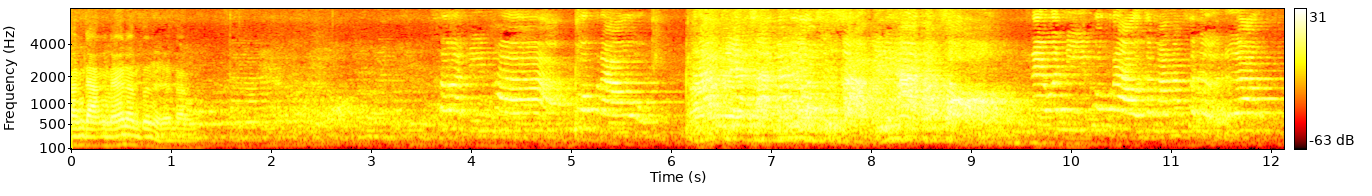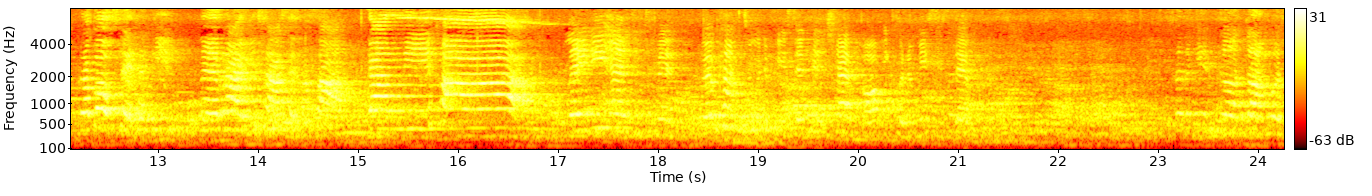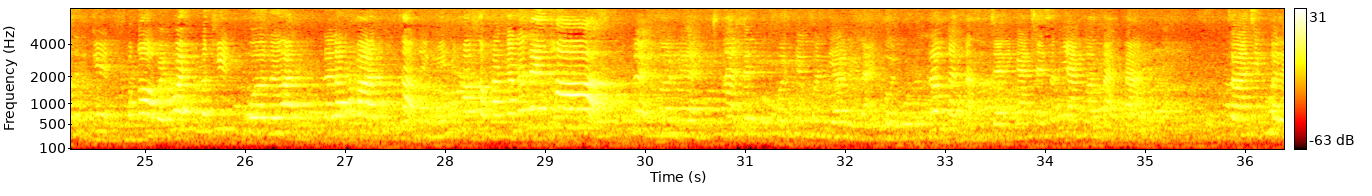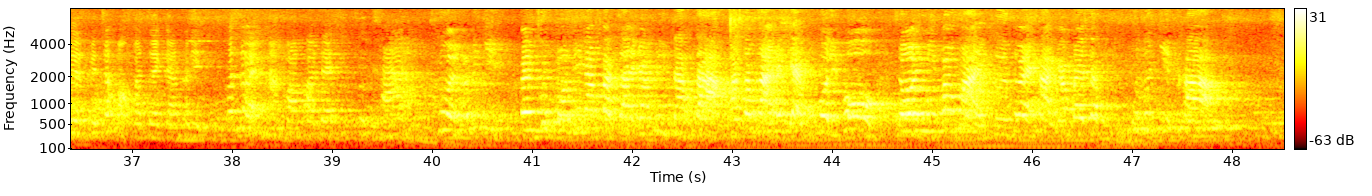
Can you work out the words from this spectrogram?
ดังๆ นะนำเสนอดังสวัสดีค่ะ พวกเรา นักเรียนชั้นมัธยมศึกษาปีที่5ทับ2ในวันนี้พวกเราจะมานำเสนอเรื่อง ระบบเศรษฐกิจในรายวิชาเศรษฐศาสตร์ ดังนี้ค่ะ Ladies and gentlemen, welcome to the presentation of economic system. เศรษฐกิจเกิดจากหน่วยเศรษฐกิจประกอบไปด้วยธุรกิจครัวเรือน จ้าของปัจจัยการผลิตเพื่อแสวงหาความพอใจสูงสุดค่ะหน่วยธุรกิจเป็นบุคคลที่นำปัจจัยการผลิตต่างๆ มาจำหน่ายให้แก่ผู้บริโภค โดยมีเป้าหมายคือแสวงหากำไรจากธุรกิจค่ะ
